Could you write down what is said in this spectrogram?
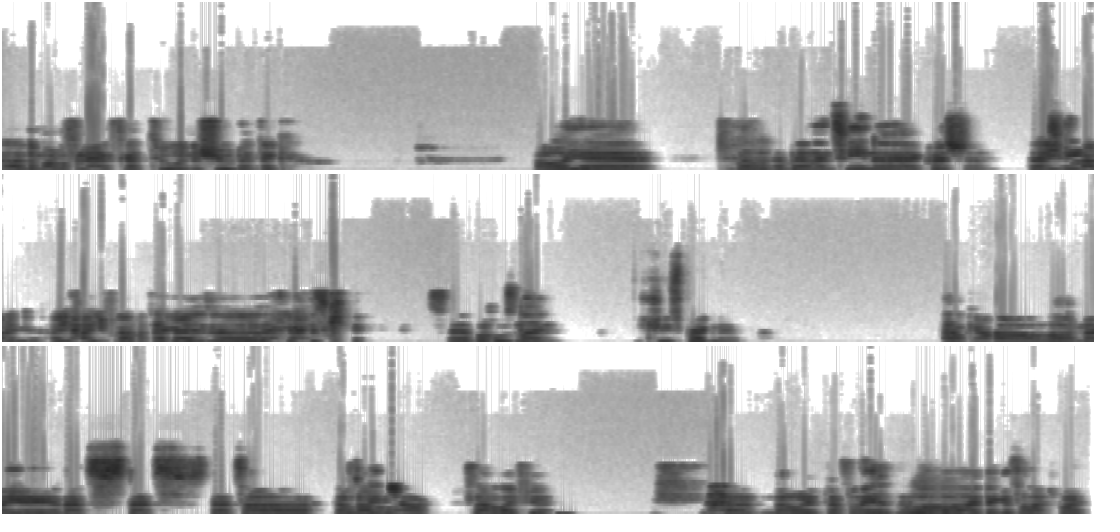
uh, the Marvel Fanatics got two in the shoot, I think. Oh yeah, Val- Valentina, Christian. Hey, That's you eight. forgot, how you, how you forgot about that guy's uh, that guy's kid? Yeah, but who's nine? She's pregnant. I don't count. Oh, oh no, yeah, yeah. That's that's that's uh that was It's not baby a- shower. It's not a life yet. no, it definitely. Is. Well, I think it's a life, but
